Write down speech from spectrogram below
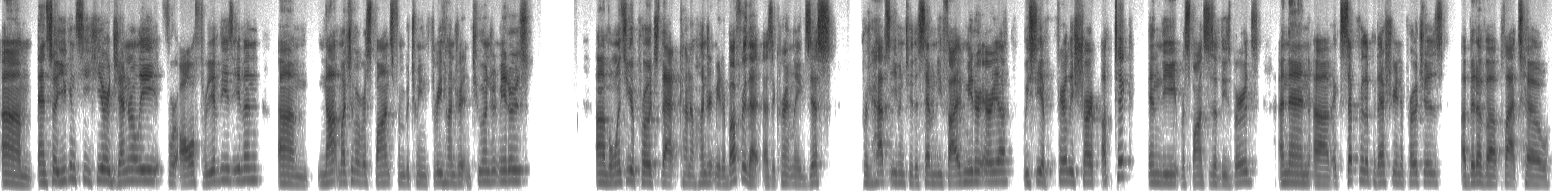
um, and so you can see here generally for all three of these even, um, not much of a response from between 300 and 200 meters. Um, but once you approach that kind of 100 meter buffer that as it currently exists, perhaps even to the 75 meter area, we see a fairly sharp uptick in the responses of these birds. And then uh, except for the pedestrian approaches, a bit of a plateau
